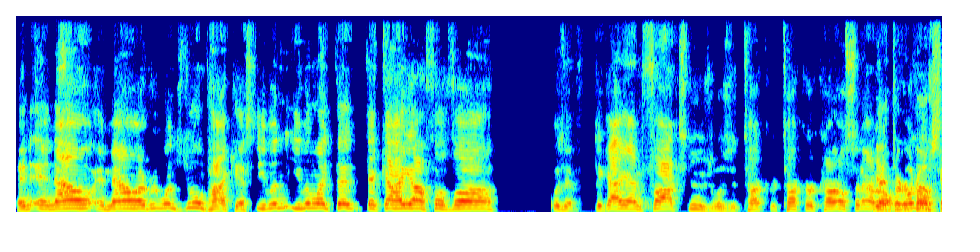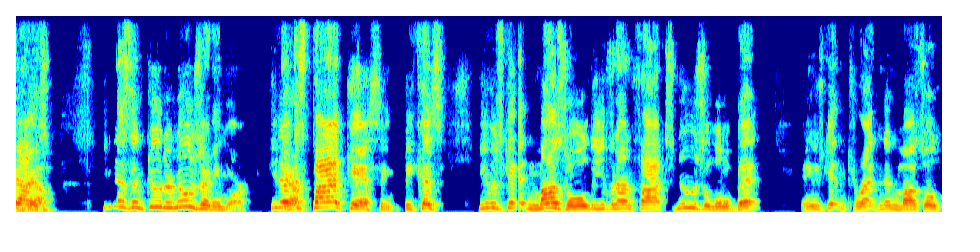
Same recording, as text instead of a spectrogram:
and and now and now everyone's doing podcasts. Even even like that that guy off of uh was it the guy on Fox News? Was it Tucker Tucker Carlson? I don't yeah, know. Tucker One Carlson, of those guys. Yeah. He doesn't do the news anymore. He does yeah. podcasting because he was getting muzzled even on Fox News a little bit, and he was getting threatened and muzzled.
